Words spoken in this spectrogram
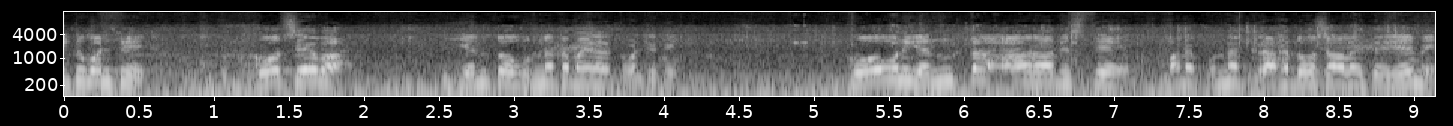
ఇటువంటి గోసేవ ఎంతో ఉన్నతమైనటువంటిది. గోవుని ఎంత ఆరాధిస్తే మనకున్న గ్రహ దోషాలైతే ఏమి?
